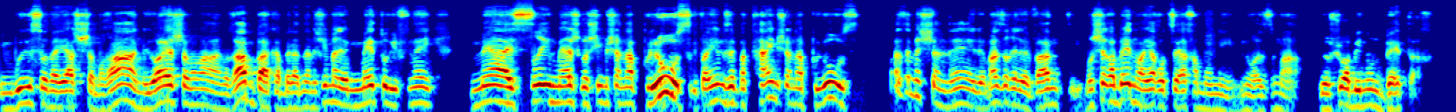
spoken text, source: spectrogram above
אם ווילסון היה שמרן, לא היה שמרן, רבאק, האנשים האלה מתו לפני 120, 130 שנה פלוס, לפעמים זה 200 שנה פלוס. מה זה משנה? למה זה רלוונטי? משה רבנו היה רוצח המונים, נו, אז מה? יהושע בן נון בטח.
